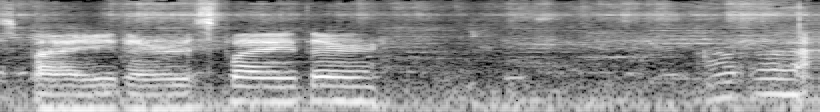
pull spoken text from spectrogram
Spider, spider. Ah. ah.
